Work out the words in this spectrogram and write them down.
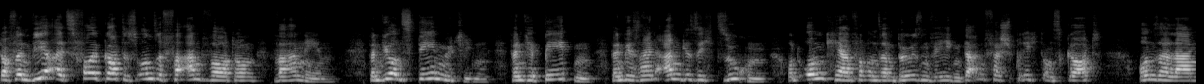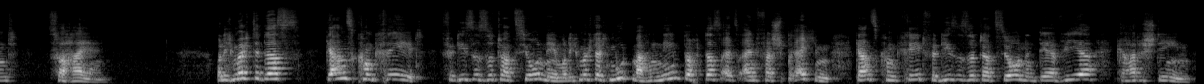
Doch wenn wir als Volk Gottes unsere Verantwortung wahrnehmen, wenn wir uns demütigen, wenn wir beten, wenn wir sein Angesicht suchen und umkehren von unseren bösen Wegen, dann verspricht uns Gott, unser Land zu heilen. Und ich möchte das ganz konkret für diese Situation nehmen. Und ich möchte euch Mut machen, nehmt doch das als ein Versprechen, ganz konkret für diese Situation, in der wir gerade stehen.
